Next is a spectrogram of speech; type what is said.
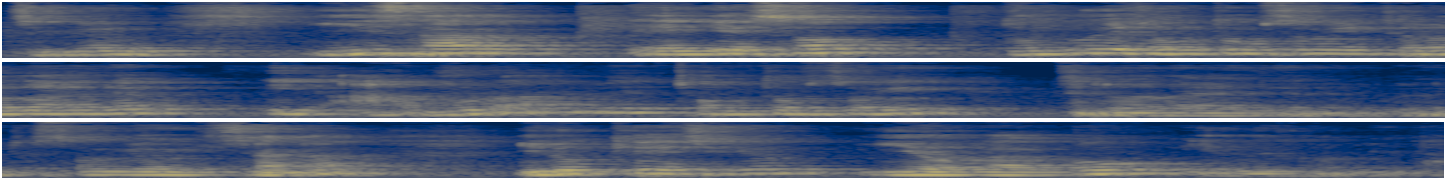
지금 이삭에게서 누구의 정통성이 드러나야 돼요? 이 아브라함의 정통성이 드러나야 되는 거예요. 성경 기자가 이렇게 지금 이어가고 있는 겁니다.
